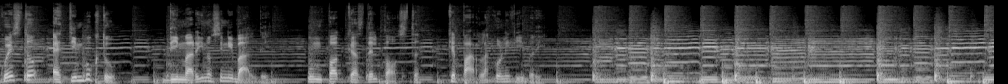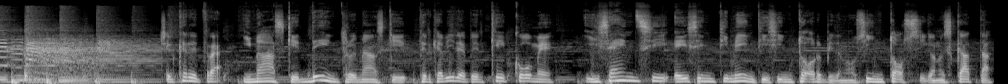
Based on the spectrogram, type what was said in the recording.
Questo è Timbuktu di Marino Sinibaldi un podcast del Post che parla con i libri. Cercare tra i maschi e dentro i maschi per capire perché come i sensi e i sentimenti si intorbidano, si intossicano e scatta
